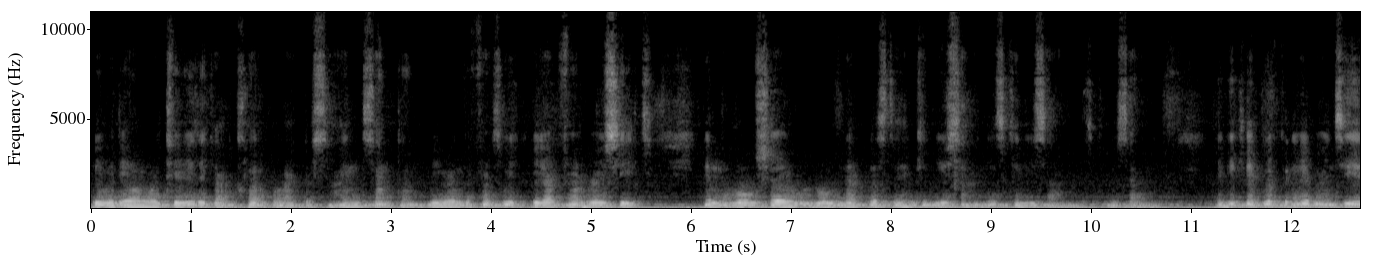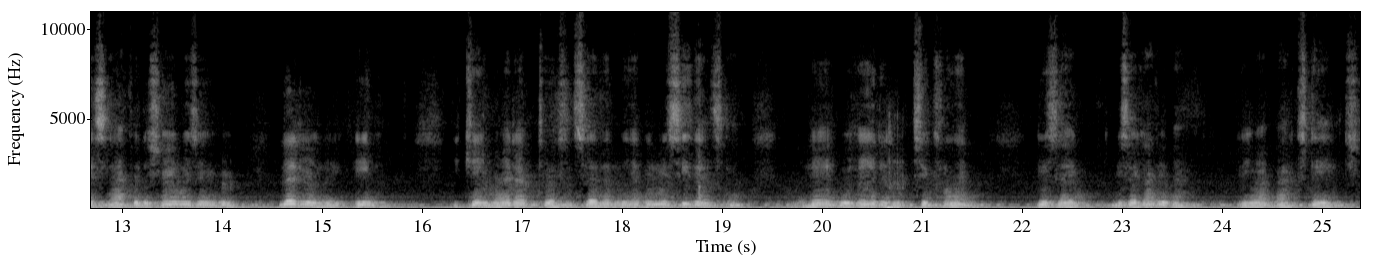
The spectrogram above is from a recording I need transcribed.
we were the only two that got Clint Black to sign something. We were in the first we, we got front row seats. In the whole show, we're holding up this thing. Can you sign this? Can you sign this? Can you sign this? And he kept looking over and see us. And after the show was over, literally, he he came right up to us and said, "Let me let me see that stuff." We, we it to Clint. He's like, he's like, "I'll be back." And he went backstage,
